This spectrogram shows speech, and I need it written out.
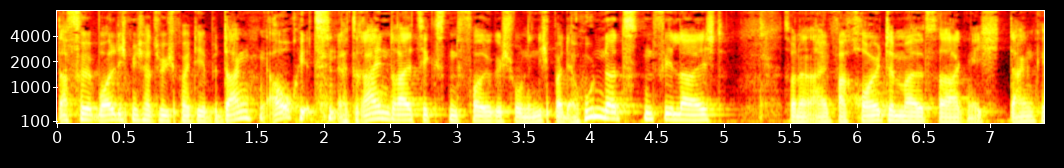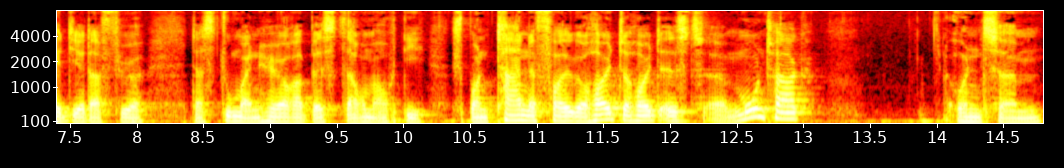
dafür wollte ich mich natürlich bei dir bedanken, auch jetzt in der 33. Folge schon, nicht bei der 100. vielleicht, sondern einfach heute mal sagen, ich danke dir dafür, dass du mein Hörer bist, darum auch die spontane Folge heute. Heute ist äh, Montag, und ähm,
